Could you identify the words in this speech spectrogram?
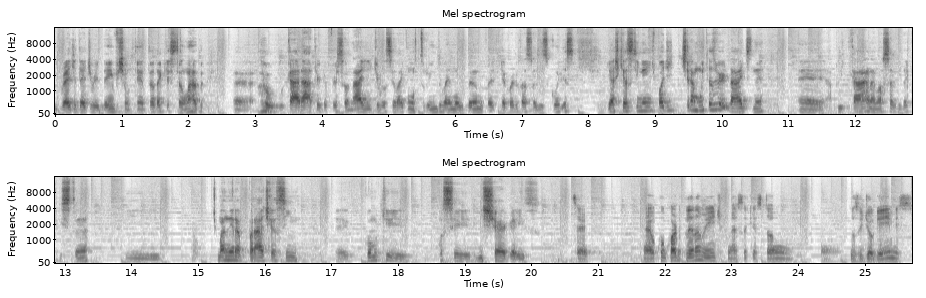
em Red Dead Redemption, tem toda a questão lá do uh, o, caráter do personagem que você vai construindo, vai moldando de acordo com as suas escolhas. E acho que assim a gente pode tirar muitas verdades, né? É, aplicar na nossa vida cristã e de maneira prática, assim, é, como que você enxerga isso? Certo. É, eu concordo plenamente com essa questão é, dos videogames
